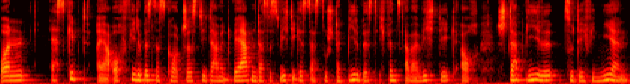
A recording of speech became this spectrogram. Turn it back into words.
Und es gibt ja auch viele Business Coaches, die damit werben, dass es wichtig ist, dass du stabil bist. Ich finde es aber wichtig, auch stabil zu definieren.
